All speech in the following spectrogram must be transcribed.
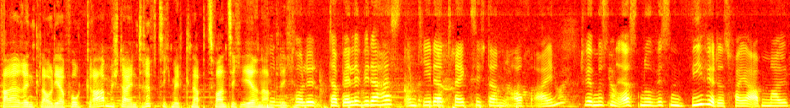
Pfarrerin Claudia Vogt-Grabenstein trifft sich mit knapp 20 Ehrenamtlichen. So eine tolle Tabelle wieder hast und jeder trägt sich dann auch ein. Wir müssen erst nur wissen, wie wir das Feierabendmahl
